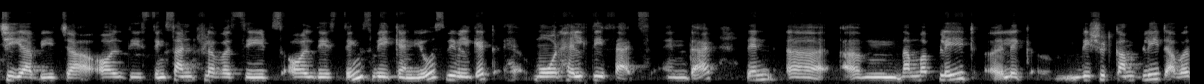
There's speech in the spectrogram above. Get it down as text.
chia bija, all these things, sunflower seeds, all these things we can use. We will get more healthy fats in that. Then, uh, um, our plate, uh, like we should complete our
